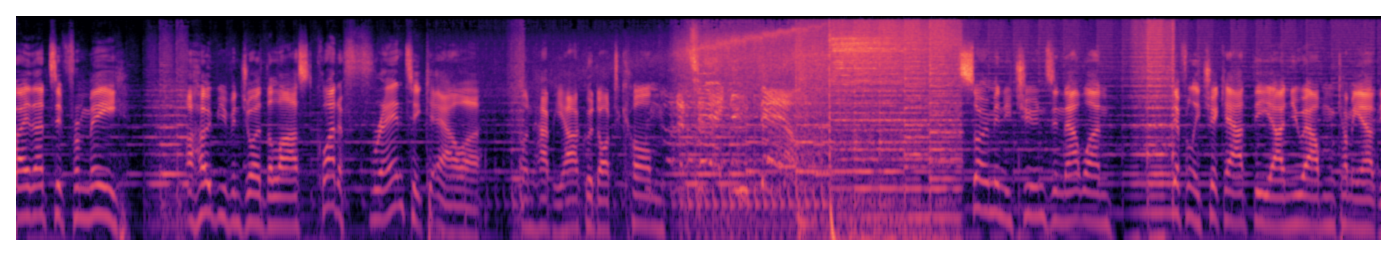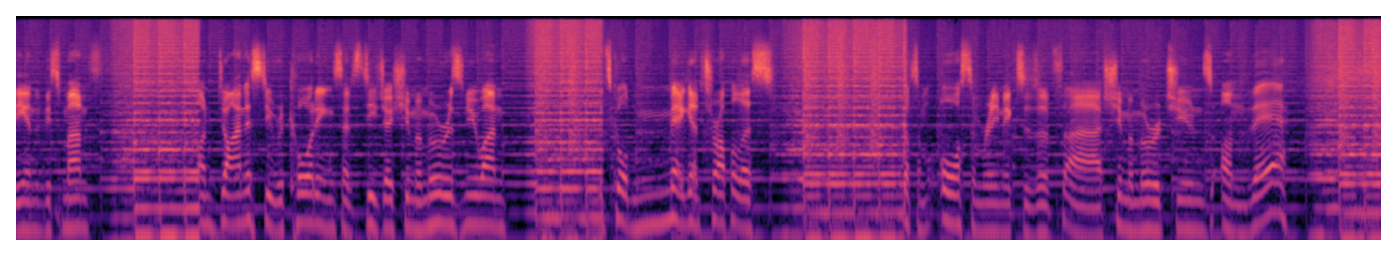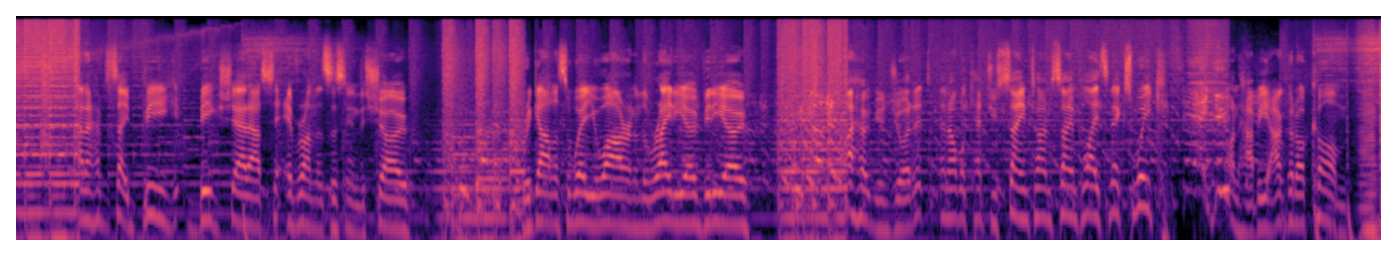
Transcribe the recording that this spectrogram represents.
Anyway, that's it from me. I hope you've enjoyed the last quite a frantic hour on happyhardcore.com. So many tunes in that one. Definitely check out the uh, new album coming out at the end of this month on Dynasty Recordings. That's DJ Shimamura's new one. It's called Megatropolis. Got some awesome remixes of uh, Shimamura tunes on there. And I have to say, big, big shout outs to everyone that's listening to the show, regardless of where you are and in the radio, video. I hope you enjoyed it, and I will catch you same time, same place next week on happyhardcore.com.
